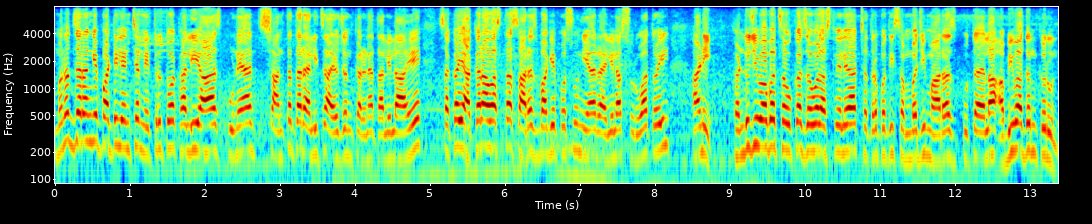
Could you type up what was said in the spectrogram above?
मनोज जरांगे पाटील यांच्या नेतृत्वाखाली आज पुण्यात शांतता रॅलीचं आयोजन करण्यात आलेलं आहे. सकाळी अकरा वाजता सारसबागेपासून या रॅलीला सुरुवात होईल आणि खंडूजी बाबा चौकाजवळ असलेल्या छत्रपती संभाजी महाराज पुतळ्याला अभिवादन करून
